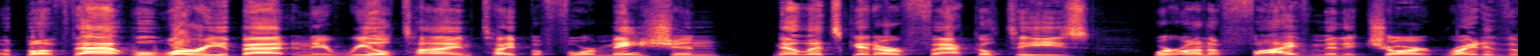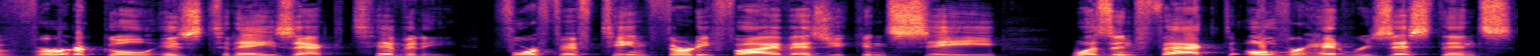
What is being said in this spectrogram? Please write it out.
Above that, we'll worry about in a real time type of formation. Now let's get our faculties. We're on a five minute chart. Right of the vertical is today's activity. 415.35, as you can see, was in fact overhead resistance.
